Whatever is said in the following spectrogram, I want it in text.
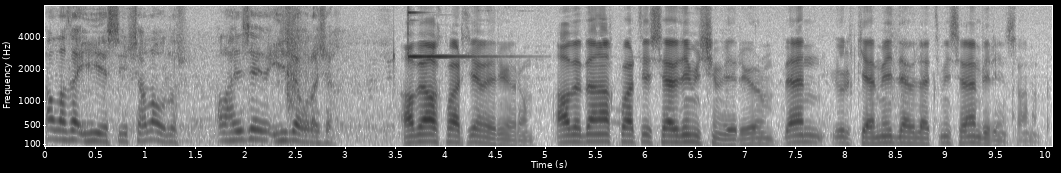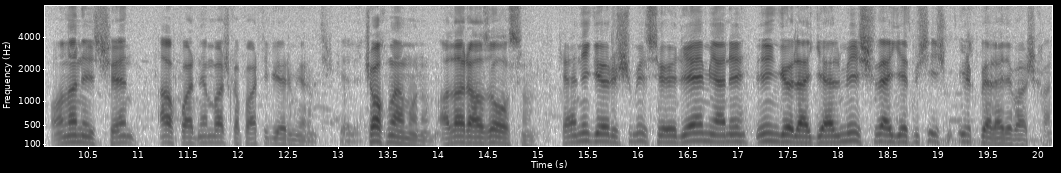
Allah da iyi etsin inşallah olur. Allah'ın izniyle iyi de olacak. Abi AK Parti'ye veriyorum. Abi ben AK Parti'yi sevdiğim için veriyorum. Ben ülkemi, devletimi seven bir insanım. Onun için AK Parti'den başka parti görmüyorum Türkiye'de. Çok memnunum. Allah razı olsun. Kendi görüşümü söyleyeyim yani Bingöl'e gelmiş ve 70 ilk, ilk belediye başkanı.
